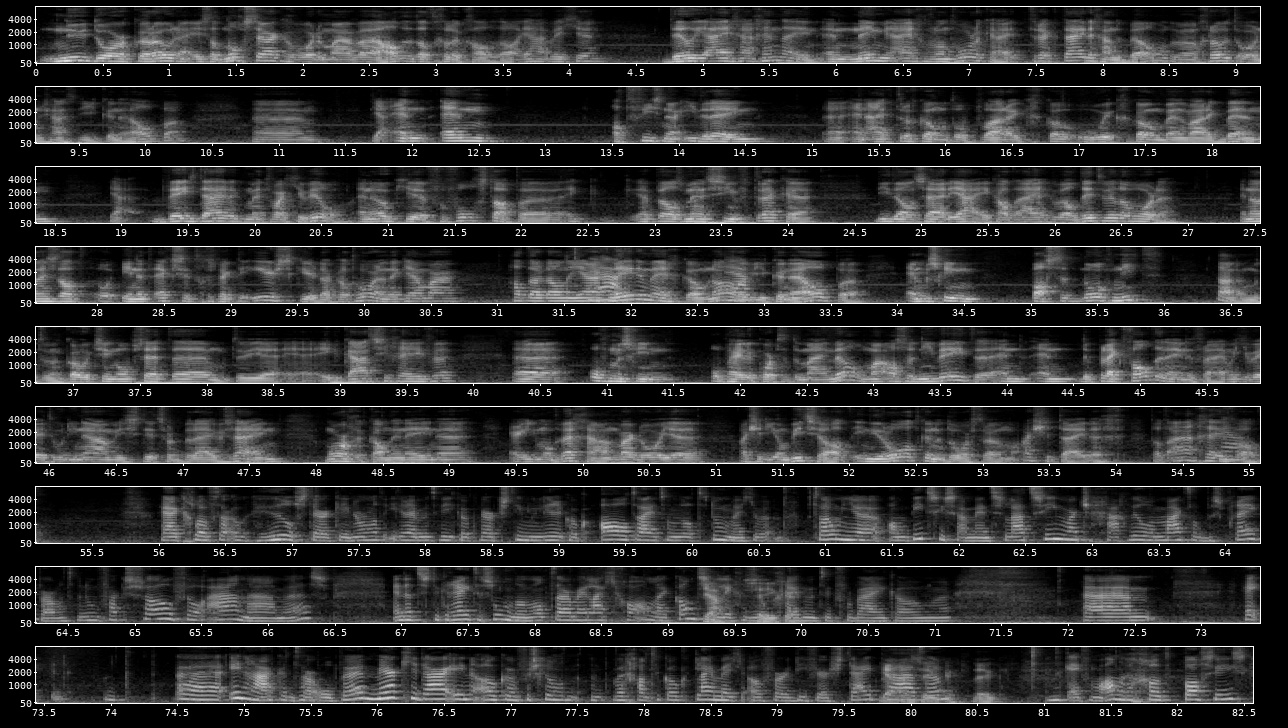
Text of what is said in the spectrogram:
nu door corona is dat nog sterker geworden, maar we hadden dat gelukkig altijd al. Ja, weet je, deel je eigen agenda in en neem je eigen verantwoordelijkheid. Trek tijdig aan de bel, want we hebben een grote organisatie die je kunnen helpen. Uh, ja, en, en advies naar iedereen. Uh, en eigenlijk terugkomend op waar ik hoe ik gekomen ben waar ik ben. Ja, wees duidelijk met wat je wil. En ook je vervolgstappen. Ik, ik heb wel eens mensen zien vertrekken die dan zeiden: Ja, ik had eigenlijk wel dit willen worden. En dan is dat in het exitgesprek de eerste keer dat ik dat hoor. En dan denk ik: Ja, maar had daar dan een jaar geleden mee gekomen? Dan hadden we je kunnen helpen. En misschien past het nog niet. Nou, dan moeten we een coaching opzetten, moeten we je eh, educatie geven. Uh, of misschien op hele korte termijn wel. Maar als we het niet weten en, en de plek valt in ene vrij, want je weet hoe dynamisch dit soort bedrijven zijn. Morgen kan in ene er iemand weggaan, waardoor je als je die ambitie had, in die rol had kunnen doorstromen als je tijdig dat aangegeven had. Ja, ik geloof daar ook heel sterk in hoor. Want iedereen met wie ik ook werk, stimuleer ik ook altijd om dat te doen. Weet je, toon je ambities aan mensen. Laat zien wat je graag wil en maak dat bespreekbaar. Want we doen vaak zoveel aannames. En dat is natuurlijk rete zonde, want daarmee laat je gewoon allerlei kansen liggen die zeker. op een gegeven moment natuurlijk voorbij komen. Um, hey, Uh, inhakend daarop, hè, merk je daarin ook een verschil? Want we gaan natuurlijk ook een klein beetje over diversiteit praten. Ja, zeker. Leuk. Dat is een van mijn andere grote passies.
